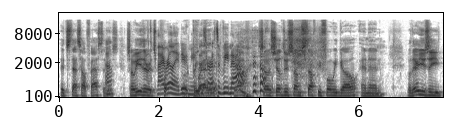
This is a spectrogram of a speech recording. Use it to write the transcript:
It's that's how fast it is. So either it's I pre- really do need this recipe now. yeah. so she'll do some stuff before we go, and then well, they're usually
